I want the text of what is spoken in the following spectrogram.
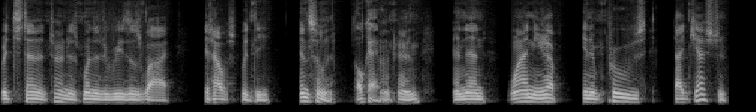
which then in turn is one of the reasons why it helps with the insulin. Okay, Okay. And then winding up, it improves digestion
